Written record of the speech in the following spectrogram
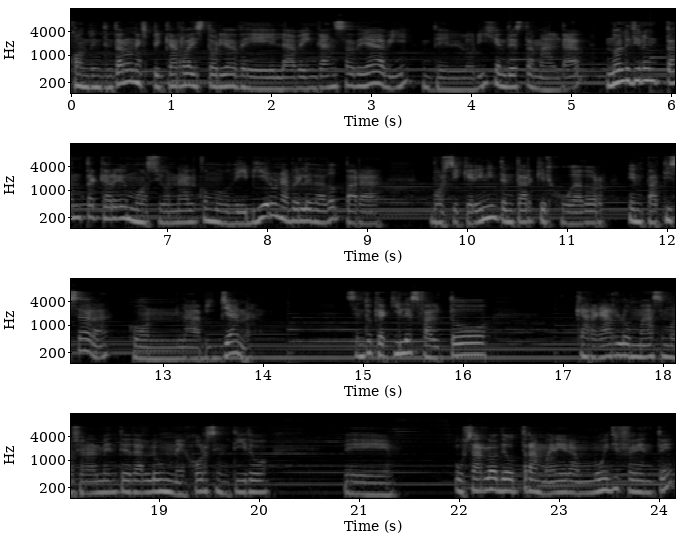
cuando intentaron explicar la historia de la venganza de Abby, del origen de esta maldad, no le dieron tanta carga emocional como debieron haberle dado para por si querían intentar que el jugador empatizara con la villana. Siento que aquí les faltó cargarlo más emocionalmente, darle un mejor sentido, eh, usarlo de otra manera muy diferente.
